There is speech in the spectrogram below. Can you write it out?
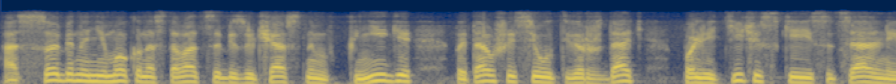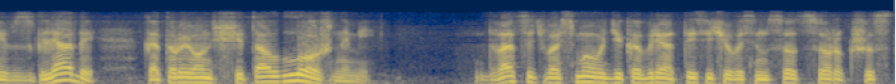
Особенно не мог он оставаться безучастным в книге, пытавшейся утверждать политические и социальные взгляды, которые он считал ложными. 28 декабря 1846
